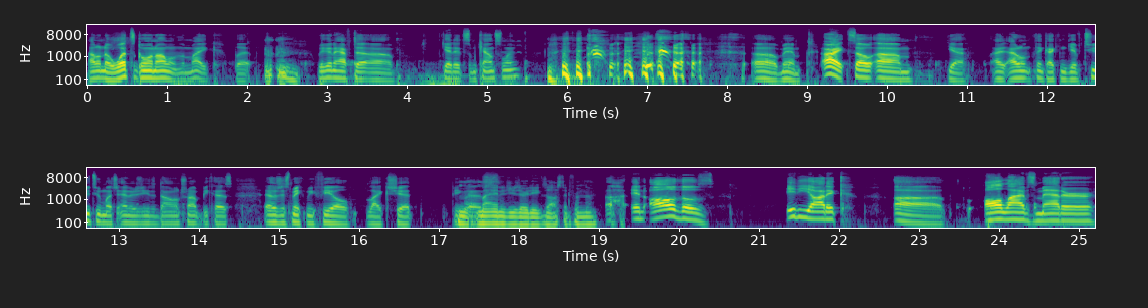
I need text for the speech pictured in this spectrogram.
I don't know what's going on with the mic, but we're gonna have to uh, get it some counseling. oh man! All right, so um, yeah, I, I don't think I can give too too much energy to Donald Trump because it will just make me feel like shit. My, Because my energy's already exhausted from them. uh, and all those idiotic uh all lives matter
